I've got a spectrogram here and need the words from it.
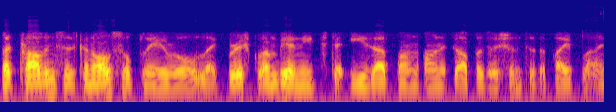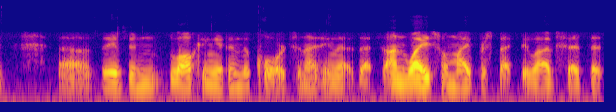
But provinces can also play a role. Like British Columbia needs to ease up on, on its opposition to the pipeline. Uh, they've been blocking it in the courts, and I think that that's unwise from my perspective. I've said that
